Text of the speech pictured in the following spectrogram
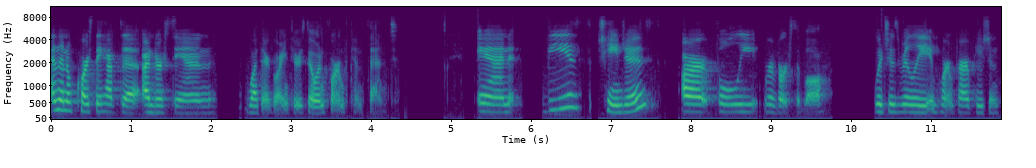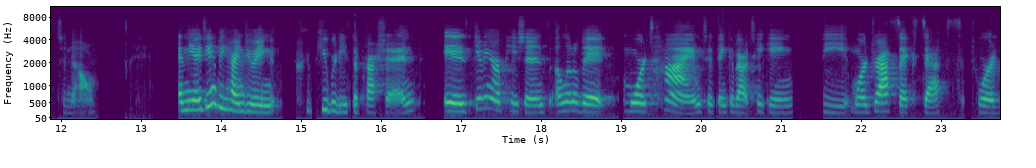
And then, of course, they have to understand what they're going through, so informed consent. And these changes are fully reversible, which is really important for our patients to know. And the idea behind doing puberty suppression is giving our patients a little bit more time to think about taking the more drastic steps towards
